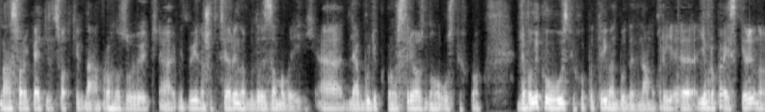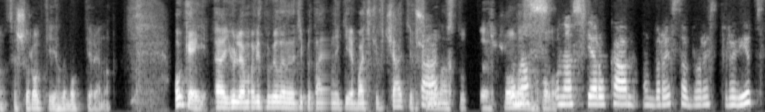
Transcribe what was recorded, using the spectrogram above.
на 45% нам прогнозують е, відповідно, що цей ринок буде замалий для будь-якого серйозного успіху. Для великого успіху потрібен буде нам європейський ринок. Це широкий і глибокий ринок. Окей, е, Юлія, ми відповіли на ті питання, які я бачив в чаті. Що так. у нас тут? Е, що у нас у нас є рука Бориса. Борис, привіт,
